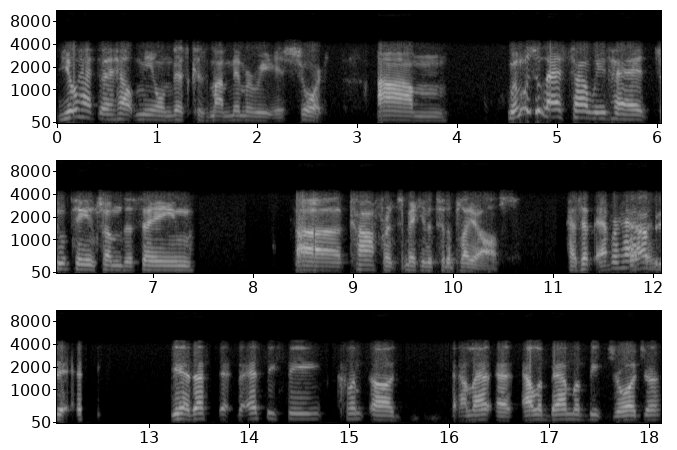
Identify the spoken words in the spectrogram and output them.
you'll have to help me on this because my memory is short. Um, when was the last time we've had two teams from the same uh, conference making it to the playoffs? Has that ever happened? yeah, that's the, the SEC. Clem- Uh, uh, Alabama beat Georgia,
